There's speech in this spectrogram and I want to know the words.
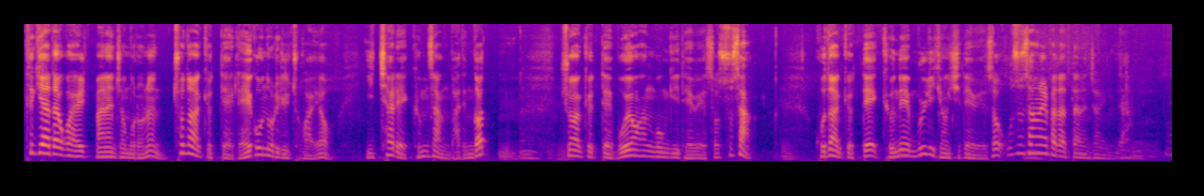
특이하다고 할 만한 점으로는 초등학교 때 레고 놀이를 좋아하여 2차례 금상 받은 것, 중학교 때 모형 항공기 대회에서 수상, 고등학교 때 교내 물리 경시 대회에서 우수상을 받았다는 점입니다. 네.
